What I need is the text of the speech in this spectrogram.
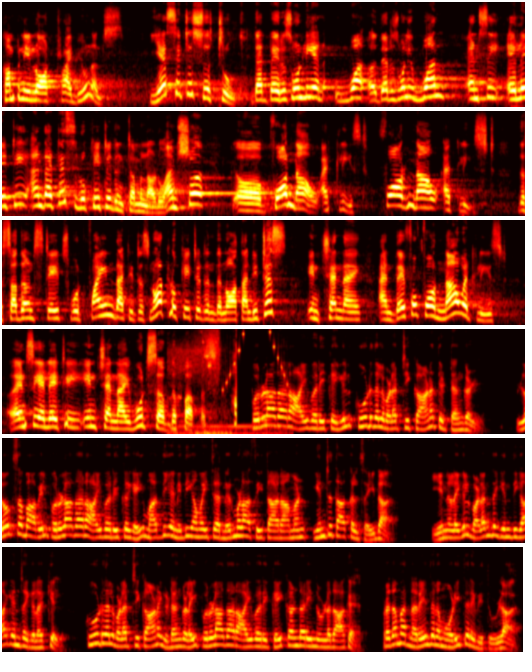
company law tribunals. Yes, it is a truth that there is only an one, uh, there is only one NCLAT, and that is located in Tamil Nadu. I'm sure, uh, for now at least, for now at least, the southern states would find that it is not located in the north, and it is in Chennai, and therefore, for now at least, NCLAT in Chennai would serve the purpose. பொருளாதார ஆய்வறிக்கையில் கூடுதல் வளர்ச்சிக்கான திட்டங்கள் லோக்சபாவில் பொருளாதார ஆய்வறிக்கையை மத்திய நிதி அமைச்சர் நிர்மலா சீதாராமன் இன்று தாக்கல் செய்தார். இந்நிலையில் வளர்ந்த இந்தியா என்ற இலக்கில் கூடுதல் வளர்ச்சிக்கான இடங்களை பொருளாதார ஆய்வறிக்கை கண்டறிந்துள்ளதாக பிரதமர் நரேந்திர மோடி தெரிவித்துள்ளார்.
